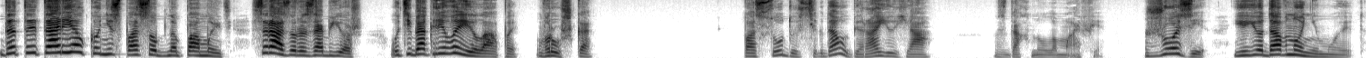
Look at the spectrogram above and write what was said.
Да ты тарелку не способна помыть, сразу разобьешь. У тебя кривые лапы, врушка. Посуду всегда убираю я, вздохнула Мафи. Жози ее давно не моет.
